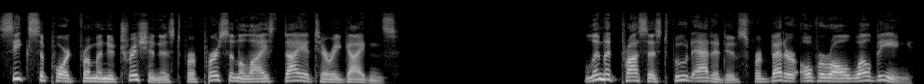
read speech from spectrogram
Seek support from a nutritionist for personalized dietary guidance. Limit processed food additives for better overall well being.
